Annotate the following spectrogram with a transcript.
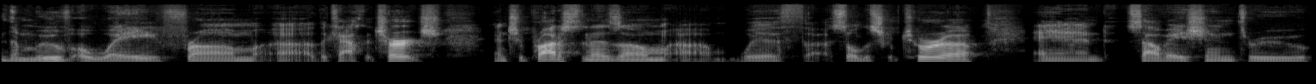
the move away from uh, the Catholic Church and to Protestantism um, with uh, sola scriptura and salvation through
